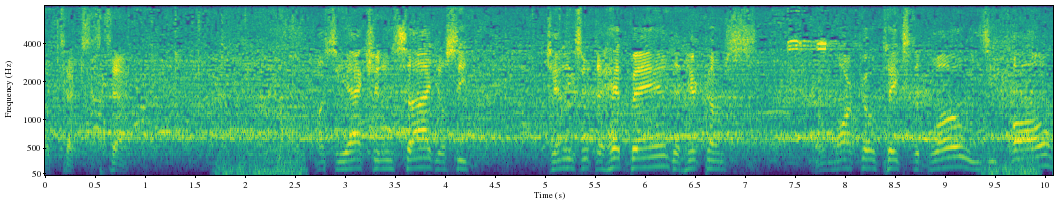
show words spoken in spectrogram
of Texas Tech. Watch the action inside. You'll see Jennings with the headband, and here comes Marco takes the blow. Easy call.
